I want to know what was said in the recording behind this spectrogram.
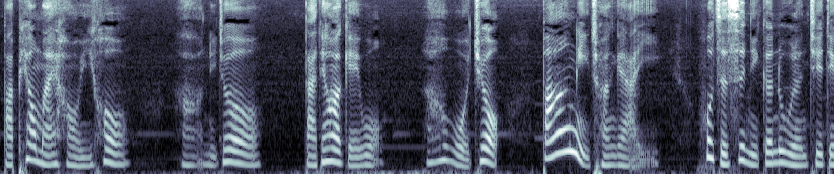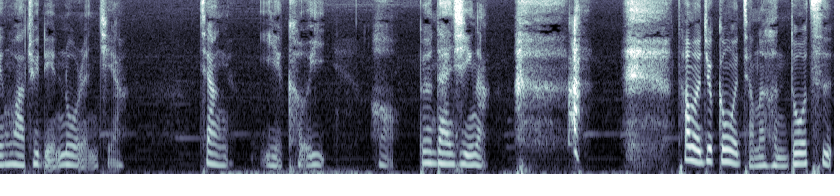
把票买好以后啊，你就打电话给我，然后我就帮你传给阿姨，或者是你跟路人借电话去联络人家，这样也可以，好、不用担心啦。他们就跟我讲了很多次，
